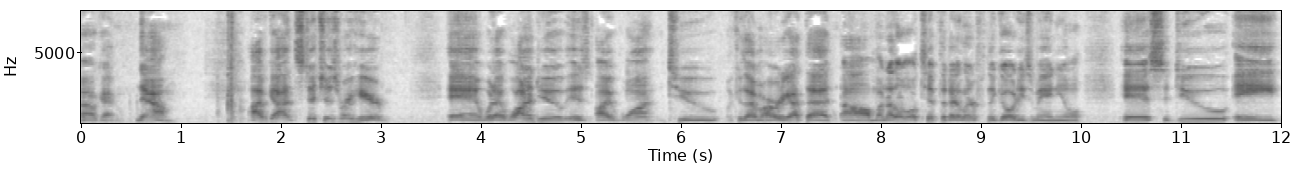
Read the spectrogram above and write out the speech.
Okay, now I've got stitches right here and what I want to do is I want to, because I've already got that, um, another little tip that I learned from the Godey's manual is to do a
